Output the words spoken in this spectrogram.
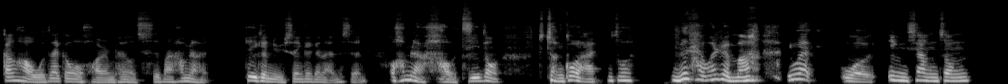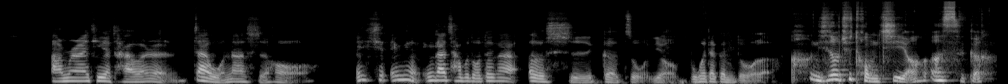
刚好我在跟我华人朋友吃饭，他们俩就一个女生跟一个男生，哦，他们俩好激动，就转过来就说：“你们台湾人吗？”因为我印象中 RMIT 的台湾人在我那时候。哎，现哎没有，应该差不多，大概二十个左右，不会再更多了。哦，你是要去统计哦，二十个？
